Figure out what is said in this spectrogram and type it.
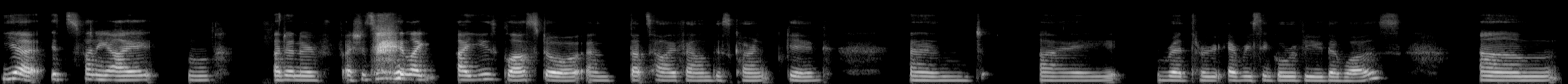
Yeah, it's funny. I mm, I don't know if I should say like I use Glassdoor, and that's how I found this current gig. And I read through every single review there was. Um,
